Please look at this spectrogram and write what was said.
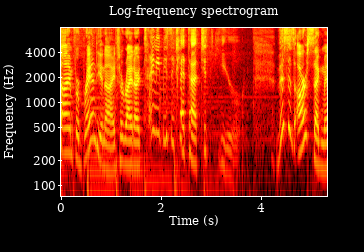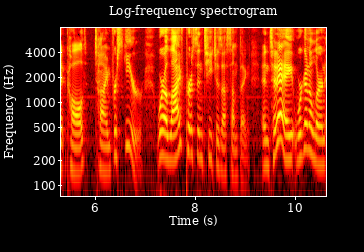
time for Brandy and I to ride our tiny bicicleta to Skier. This is our segment called Time for Skier, where a live person teaches us something. And today, we're going to learn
